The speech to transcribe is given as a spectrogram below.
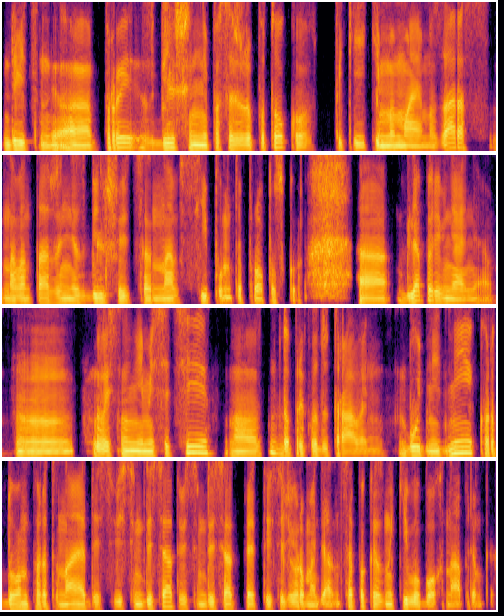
Дивіться, при збільшенні пасажиропотоку, такі, які ми маємо зараз, навантаження збільшується на всі пункти пропуску. Для порівняння, весняні місяці, до прикладу, травень, будні дні, кордон перетинає десь 80-85 тисяч громадян. Це показники в обох напрямках.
